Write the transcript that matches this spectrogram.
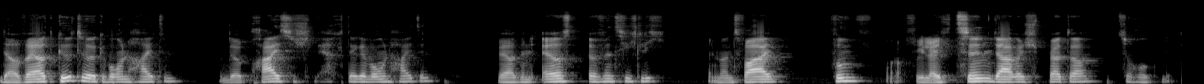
Der Wert guter Gewohnheiten und der Preis schlechter Gewohnheiten werden erst offensichtlich, wenn man zwei, fünf oder vielleicht zehn Jahre später zurückblickt.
